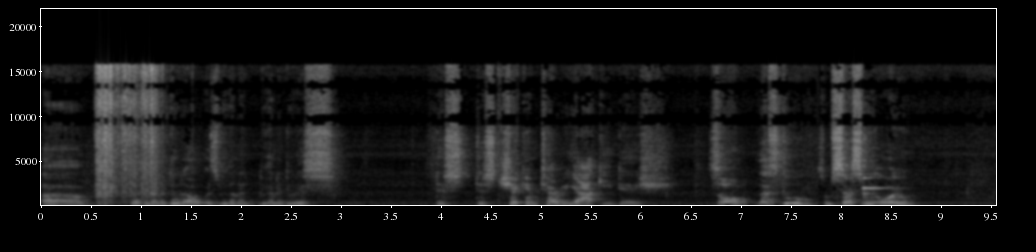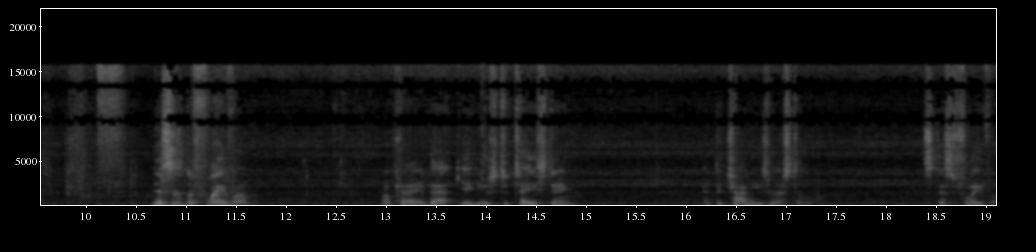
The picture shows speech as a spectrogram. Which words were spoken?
Uh, what we're gonna do though is we're gonna we're gonna do this this this chicken teriyaki dish. So let's do some sesame oil. This is the flavor, okay, that you're used to tasting at the Chinese restaurant. It's this flavor.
